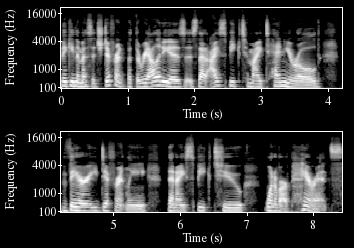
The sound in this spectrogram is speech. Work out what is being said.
making the message different, but the reality is is that I speak to my 10-year-old very differently than I speak to one of our parents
